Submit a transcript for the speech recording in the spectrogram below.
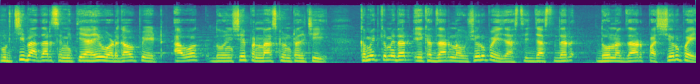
पुढची बाजार समिती आहे वडगाव पेठ. आवक दोनशे पन्नास क्विंटलची. कमीत कमी दर एक हजार नऊशे रुपये जास्तीत जास्त दर दोन हजार पाचशे रुपये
